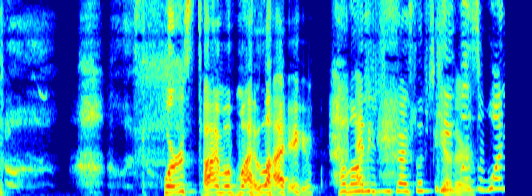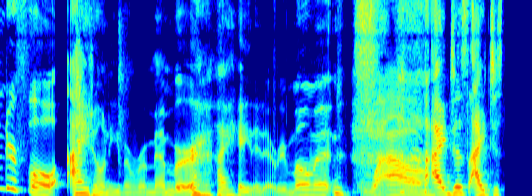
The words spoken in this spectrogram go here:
it worst time of my life. How long And did you guys live together? He was wonderful. I don't even remember. I hated every moment. Wow. I just, I just,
